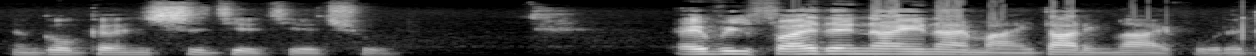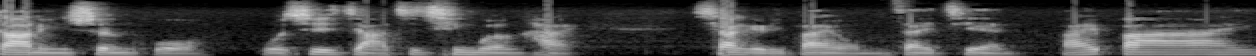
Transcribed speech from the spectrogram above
能够跟世界接触。Every Friday night night my 大龄 life，我的大龄生活，我是贾志清文海，下个礼拜我们再见，拜拜。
